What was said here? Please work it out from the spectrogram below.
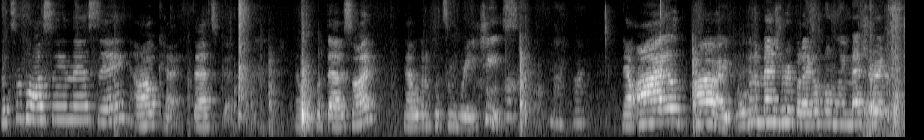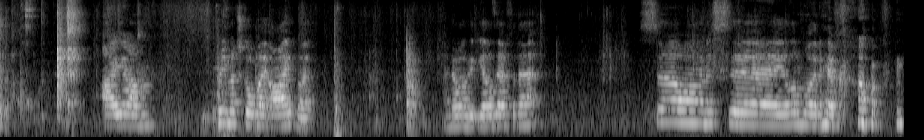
Put some parsley in there, see? Okay, that's good. Now we'll put that aside. Now we're gonna put some grated cheese. Mine. Now I'll, alright, we're gonna measure it, but I don't normally measure it. I, um, pretty much go by eye, but I know I'll get yelled at for that. So I'm gonna say a little more than a half cup. Can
